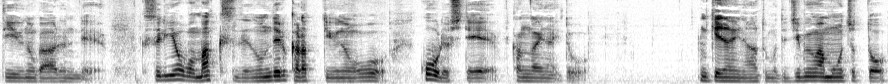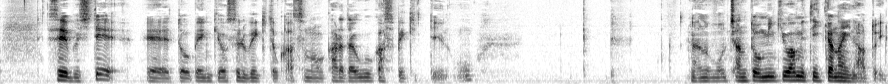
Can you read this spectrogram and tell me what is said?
ていうのがあるんで薬をマックスで飲んでるからっていうのを考慮して考えないといけないなと思って、自分はもうちょっとセーブして、えっ、ー、と、勉強するべきとか、その体を動かすべきっていうのを、あの、ちゃんと見極めていかないなとい、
